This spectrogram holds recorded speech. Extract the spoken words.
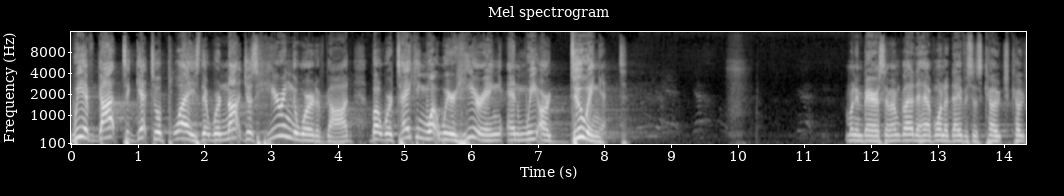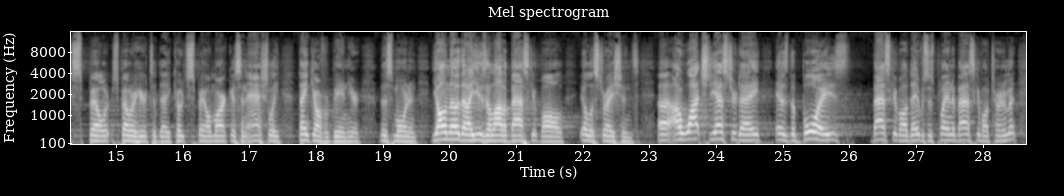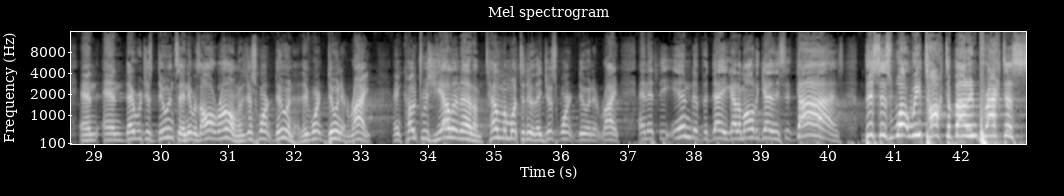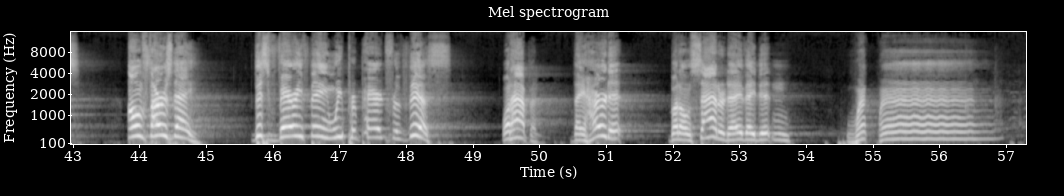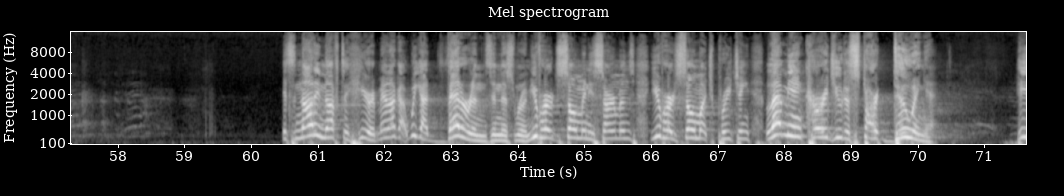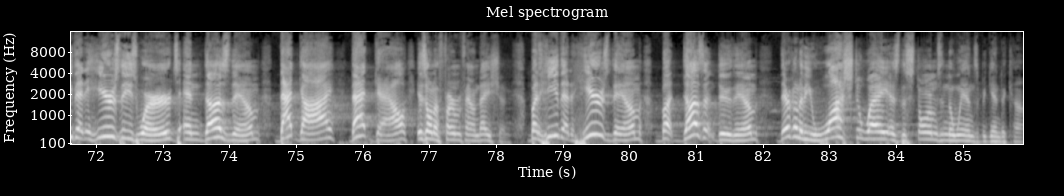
We have got to get to a place that we're not just hearing the Word of God, but we're taking what we're hearing and we are doing it. I'm going to embarrass him. I'm glad to have one of Davis's coach, Coach Speller, Speller, here today. Coach Spell, Marcus, and Ashley. Thank y'all for being here this morning. Y'all know that I use a lot of basketball illustrations. Uh, I watched yesterday as the boys basketball. Davis was playing a basketball tournament, and, and they were just doing something. It was all wrong. They just weren't doing it. They weren't doing it right. And coach was yelling at them, telling them what to do. They just weren't doing it right. And at the end of the day, he got them all together and he said, Guys, this is what we talked about in practice on Thursday. This very thing, we prepared for this. What happened? They heard it, but on Saturday they didn't. Wah, wah. It's not enough to hear it. Man, I got we got veterans in this room. You've heard so many sermons, you've heard so much preaching. Let me encourage you to start doing it. He that hears these words and does them, that guy, that gal is on a firm foundation. But he that hears them but doesn't do them, they're going to be washed away as the storms and the winds begin to come.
